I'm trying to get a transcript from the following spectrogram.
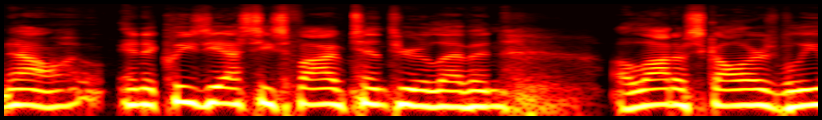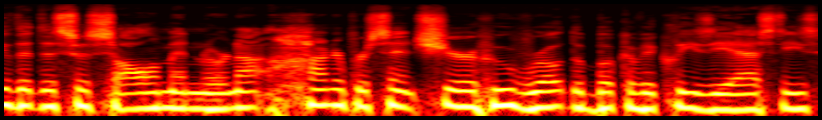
Now, in Ecclesiastes 5 10 through 11, a lot of scholars believe that this was Solomon. We're not 100% sure who wrote the book of Ecclesiastes.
